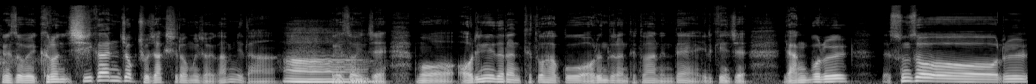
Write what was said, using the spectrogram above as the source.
그래서 왜 그런 시간적 조작 실험을 저희가 합니다. 아. 그래서 이제 뭐 어린이들한테도 하고 어른들한테도 하는데 이렇게 이제 양보를 순서를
